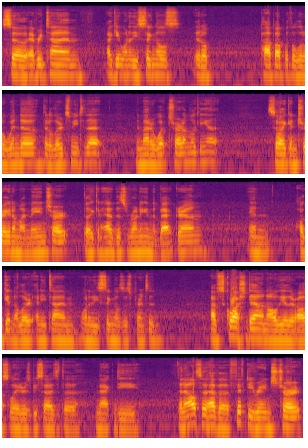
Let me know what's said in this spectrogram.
So every time I get one of these signals, it'll pop up with a little window that alerts me to that, no matter what chart I'm looking at. So I can trade on my main chart, but I can have this running in the background, and I'll get an alert anytime one of these signals is printed. I've squashed down all the other oscillators besides the MACD. Then I also have a 50 range chart.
